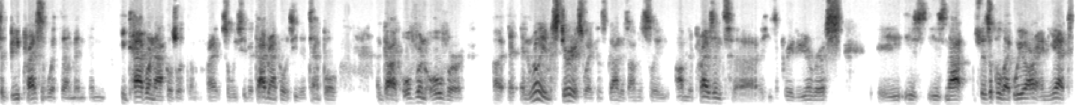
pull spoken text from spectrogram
to be present with them and, and he tabernacles with them. Right. So we see the tabernacle, we see the temple, and God over and over. Uh, in really a mysterious way, because God is obviously omnipresent. Uh, he's a creator universe. He, he's he's not physical like we are, and yet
